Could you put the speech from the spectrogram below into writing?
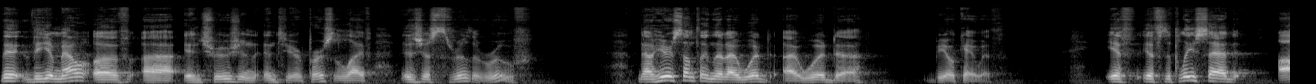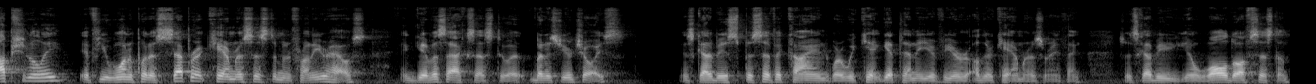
the, the amount of uh, intrusion into your personal life is just through the roof. Now, here's something that I would, I would uh, be okay with. If, if the police said, Optionally, if you want to put a separate camera system in front of your house and give us access to it, but it's your choice. It's got to be a specific kind where we can't get to any of your other cameras or anything. So it's got to be you know walled off system.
